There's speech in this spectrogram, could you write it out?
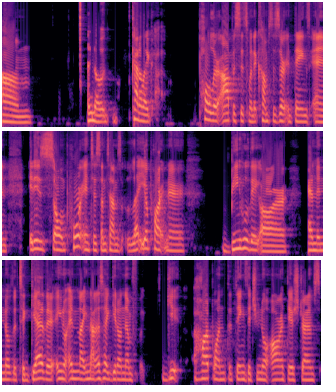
um, you know, kind of like polar opposites when it comes to certain things, and it is so important to sometimes let your partner be who they are and then know that together you know and like not necessarily get on them get harp on the things that you know aren't their strengths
